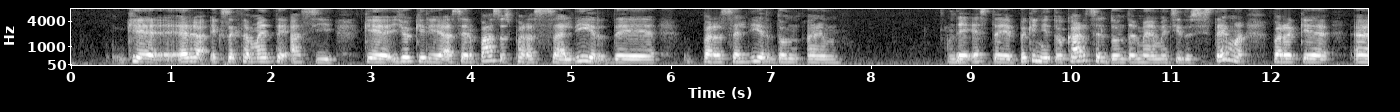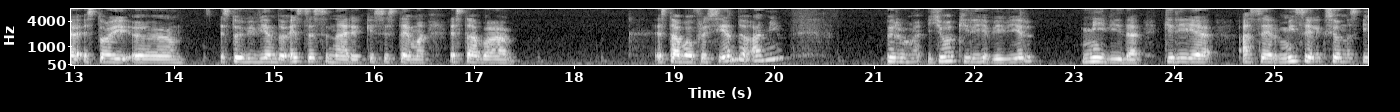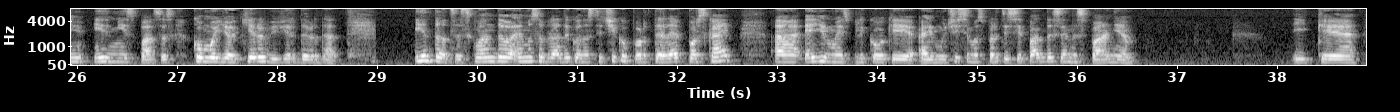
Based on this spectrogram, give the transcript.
que era exactamente así, que yo quería hacer pasos para salir de, para salir em, de este pequeñito cárcel donde me ha metido el sistema, para que eh, estoy, eh, estoy viviendo este escenario que el sistema estaba estaba ofreciendo a mí, pero yo quería vivir mi vida, quería hacer mis elecciones y, mis pasos como yo quiero vivir de verdad. Y entonces, cuando hemos hablado con este chico por tele, por Skype, uh, ella me explicó que hay muchísimos participantes en España y que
